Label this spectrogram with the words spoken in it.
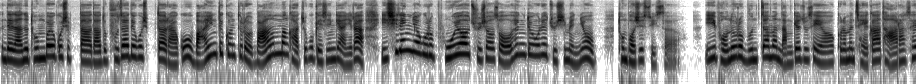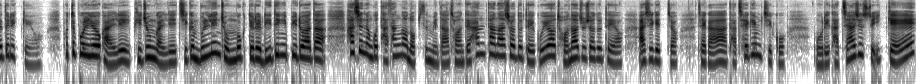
근데 나는 돈 벌고 싶다, 나도 부자 되고 싶다라고 마인드 컨트롤, 마음만 가지고 계신 게 아니라 이 실행력으로 보여주셔서 행동을 해주시면요. 돈 버실 수 있어요. 이 번호로 문자만 남겨주세요. 그러면 제가 다 알아서 해드릴게요. 포트폴리오 관리, 비중 관리, 지금 물린 종목들의 리딩이 필요하다 하시는 거 다 상관없습니다. 저한테 한탄 하셔도 되고요. 전화 주셔도 돼요. 아시겠죠? 제가 다 책임지고 우리 같이 하실 수 있게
